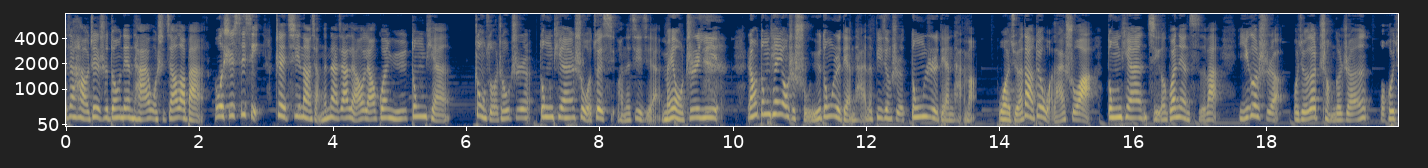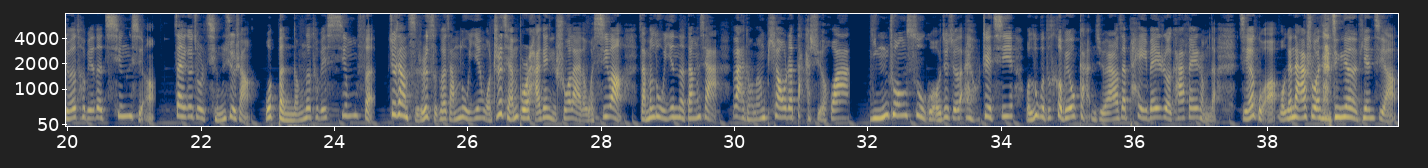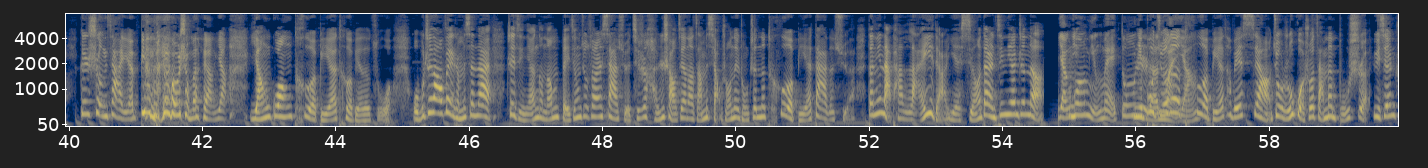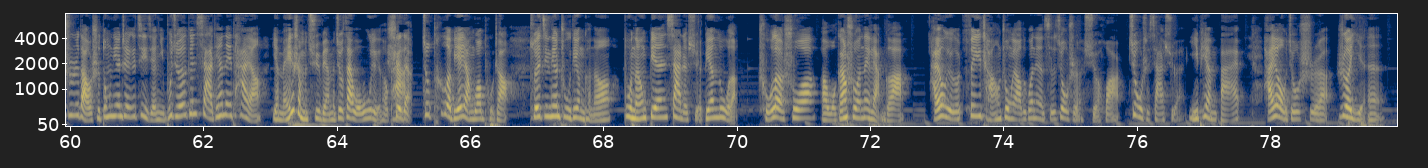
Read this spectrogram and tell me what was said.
大家好，这里是东电台，我是焦老板，我是 Cici。这期呢，想跟大家聊一聊关于冬天。众所周知，冬天是我最喜欢的季节，没有之一。然后冬天又是属于冬日电台的，毕竟是冬日电台嘛。我觉得对我来说啊，冬天几个关键词吧，一个是我觉得整个人我会觉得特别的清醒，再一个就是情绪上，我本能的特别兴奋。就像此时此刻咱们录音，我之前不是还跟你说来的，我希望咱们录音的当下外头能飘着大雪花。银装素裹，我就觉得，哎呦，这期我录的特别有感觉，然后再配一杯热咖啡什么的。结果我跟大家说一下今天的天气啊，跟盛夏也并没有什么两样，阳光特别特别的足。我不知道为什么现在这几年可能北京就算是下雪，其实很少见到咱们小时候那种真的特别大的雪。但你哪怕来一点也行。但是今天真的。阳光明媚，冬日你不觉得特别特别像？就如果说咱们不是预先知道是冬天这个季节，你不觉得跟夏天那太阳也没什么区别吗？就在我屋里头看，是的，就特别阳光普照。所以今天注定可能不能边下着雪边录了。除了说啊，我刚说的那两个啊，还有一个非常重要的关键词就是雪花，就是下雪，一片白。还有就是热饮，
